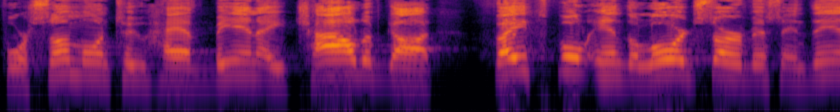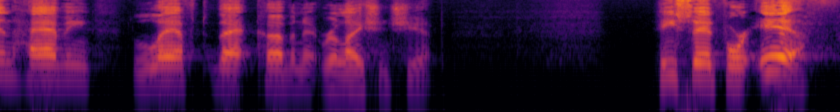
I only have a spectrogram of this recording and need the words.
for someone to have been a child of God, faithful in the Lord's service, and then having left that covenant relationship. He said, For if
